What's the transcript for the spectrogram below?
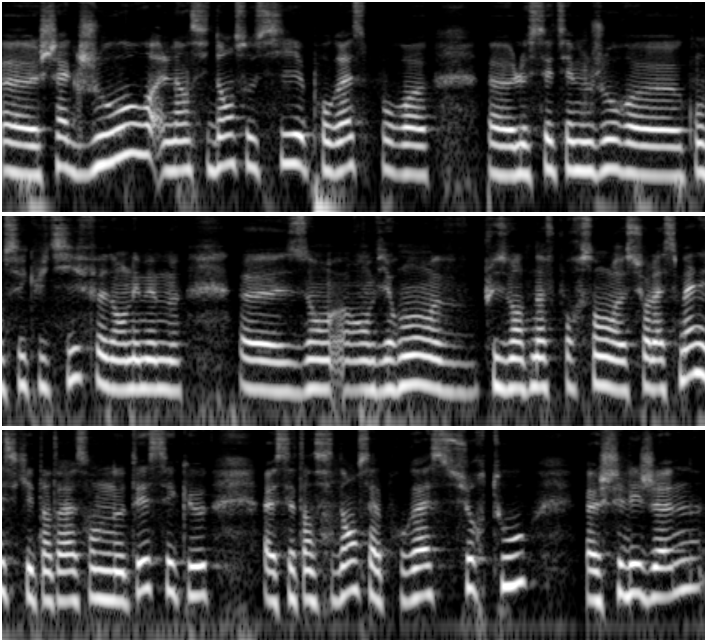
euh, chaque jour. L'incidence aussi progresse pour euh, le septième jour consécutif dans les mêmes environ plus 29% sur la semaine. Et ce qui est intéressant de noter, c'est que cette incidence, elle progresse surtout chez les jeunes,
